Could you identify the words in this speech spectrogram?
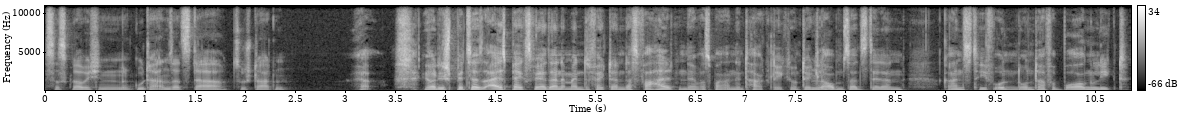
ist das, glaube ich, ein guter Ansatz, da zu starten. Genau, die Spitze des Eisbergs wäre dann im Endeffekt dann das Verhalten, ne, was man an den Tag legt. Und der mhm. Glaubenssatz, der dann ganz tief unten drunter verborgen liegt,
